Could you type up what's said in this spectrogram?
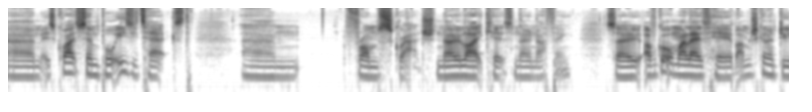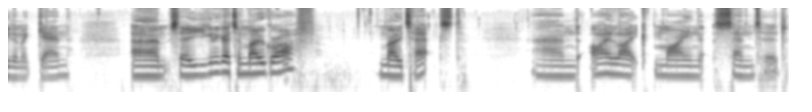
Um, it's quite simple, easy text um, from scratch. No light kits, no nothing. So I've got all my layers here, but I'm just going to do them again. Um, so you're going to go to MoGraph, MoText, and I like mine centered.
